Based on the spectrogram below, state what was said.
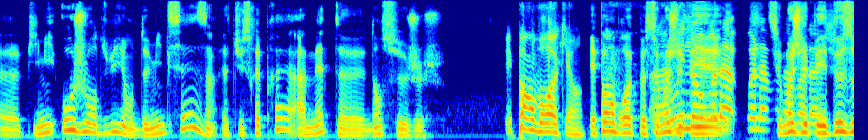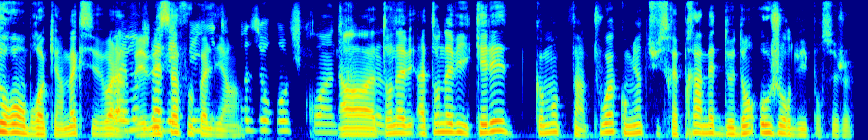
euh, Pimi, aujourd'hui, en 2016, tu serais prêt à mettre euh, dans ce jeu? Et pas en broc, hein. Et pas en broc, parce que moi j'ai payé, parce que moi j'ai payé 2 euros en broc, hein, max, voilà. mais, ça, faut pas le dire. 3 hein. euros, je crois. à ton avis, à ton avis, quel est comment, enfin, toi, combien tu serais prêt à mettre dedans aujourd'hui pour ce jeu?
